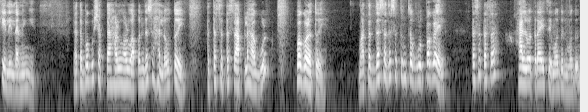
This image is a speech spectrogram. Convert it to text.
केलेला नाही आहे आता बघू शकता हळूहळू आपण जसं हलवतोय तर तसं तसं आपला हा गुळ पगळतोय. मग आता जसं जसं तुमचं गुळ पगळेल तसं तसं हलवत राहायचे मधून मधून.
